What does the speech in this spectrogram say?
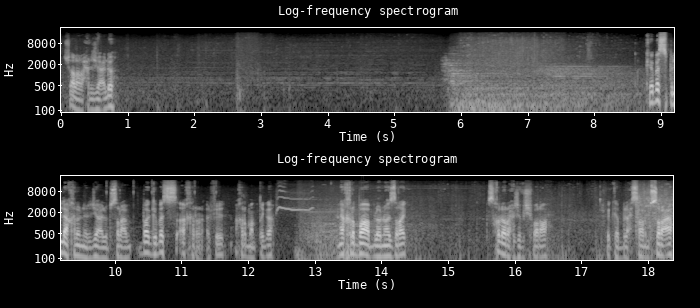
إن شاء الله راح ارجع له. أوكي بس بالله خلونا نرجع له بسرعة. باقي بس آخر الفين آخر منطقة. يعني آخر باب لونه ازرق بس خلونا نروح أشوف إيش وراه. فكر بالحصان بسرعة.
